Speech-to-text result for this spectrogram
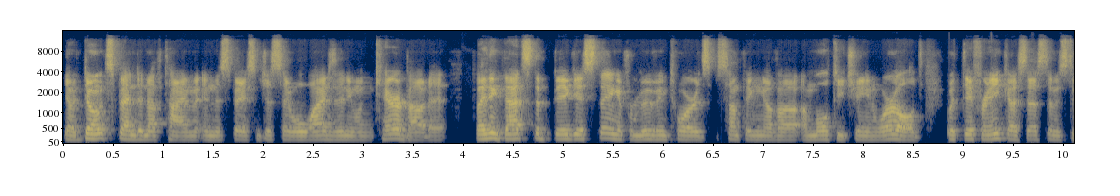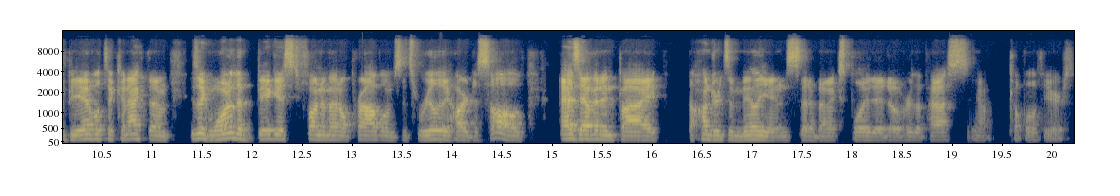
you know don't spend enough time in the space and just say, well, why does anyone care about it? But I think that's the biggest thing if we're moving towards something of a, a multi-chain world with different ecosystems to be able to connect them is like one of the biggest fundamental problems that's really hard to solve, as evident by the hundreds of millions that have been exploited over the past you know couple of years.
